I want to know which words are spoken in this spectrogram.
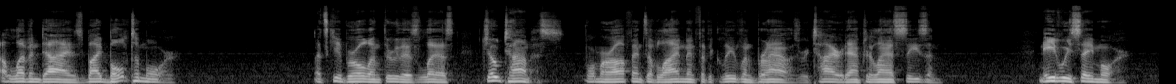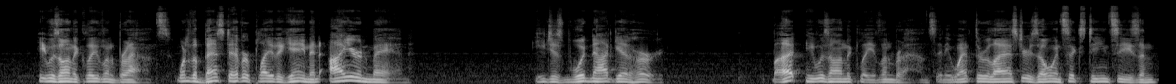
11 times by Baltimore? Let's keep rolling through this list. Joe Thomas, former offensive lineman for the Cleveland Browns, retired after last season. Need we say more? He was on the Cleveland Browns, one of the best to ever play the game, an Iron Man. He just would not get hurt. But he was on the Cleveland Browns, and he went through last year's 0 16 season.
